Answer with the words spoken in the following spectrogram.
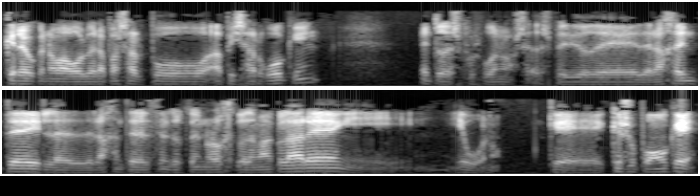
creo que no va a volver a pasar por, a pisar walking. Entonces, pues bueno, se ha despedido de, de la gente y le- de la gente del centro tecnológico de McLaren y, y bueno, que, que supongo que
